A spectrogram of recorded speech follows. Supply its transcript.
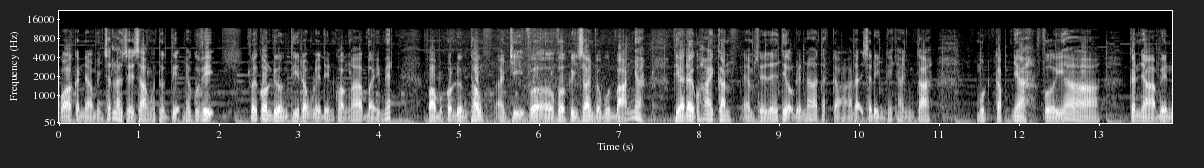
qua căn nhà mình rất là dễ dàng và thuận tiện nha quý vị. Với con đường thì rộng lên đến khoảng uh, 7 mét và một con đường thông anh chị vừa ở vừa kinh doanh và buôn bán nha. Thì ở đây có hai căn em sẽ giới thiệu đến uh, tất cả đại gia đình khách hàng chúng ta. Một cặp nhà với uh, căn nhà bên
